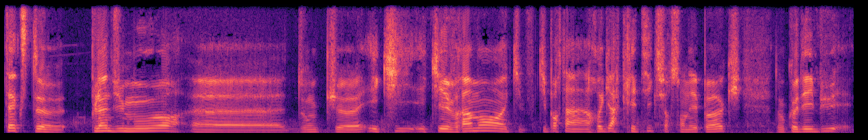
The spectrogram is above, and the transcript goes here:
texte plein d'humour, euh, donc euh, et qui et qui est vraiment qui, qui porte un, regard critique sur son époque. Donc au début,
